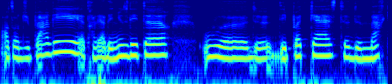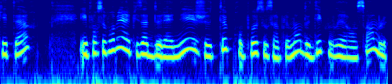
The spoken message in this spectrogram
entendu parler à travers des newsletters ou euh, de, des podcasts de marketeurs. Et pour ce premier épisode de l'année, je te propose tout simplement de découvrir ensemble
